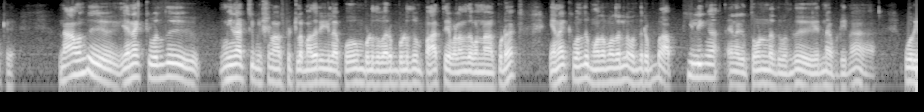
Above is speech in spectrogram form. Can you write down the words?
okay. நான் வந்து எனக்கு வந்து மீனாட்சி மிஷன் ஹாஸ்பிட்டல் மதுரையில் போகும் பொழுது வரும் பொழுதும் பார்த்தே வளர்ந்தவன்னா கூட எனக்கு வந்து முத முதல்ல வந்து ரொம்ப அப்பீலிங்காக எனக்கு தோணுனது வந்து என்ன அப்படின்னா ஒரு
